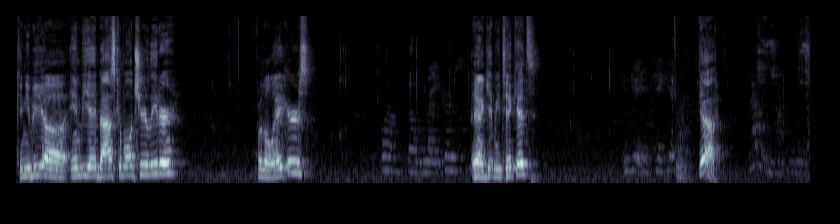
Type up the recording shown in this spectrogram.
Can you be a NBA basketball cheerleader for the Lakers? For the Lakers Yeah, get me tickets. and get your tickets. Yeah. No, I'm not tickets.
